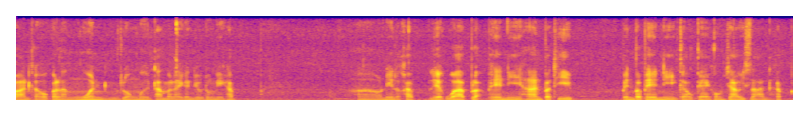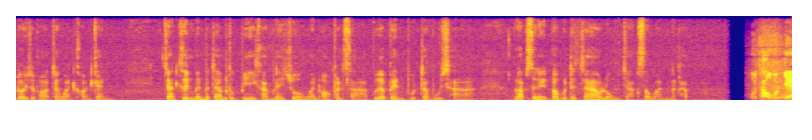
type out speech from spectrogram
บ้านเขากำลังง่วนลงมือทำอะไรกันอยู่ตรงนี้ครับอานี่แหละครับ เรียกว่าประเพณีฮานประทีปเป็นประเพณีเก่าแก่ของชาวอีสานนะครับ โดยเฉพาะจังหวัดขอนแก่น จัดขึ้นเป็นประจำทุกปีครับในช่วงวันออกพรรษาเพื่อเป็นพุทธบูชา รับเสด็จพระพุทธเจ้าลงจากสวรรค์นะครับ ผู้เฒ่าผู้แก่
